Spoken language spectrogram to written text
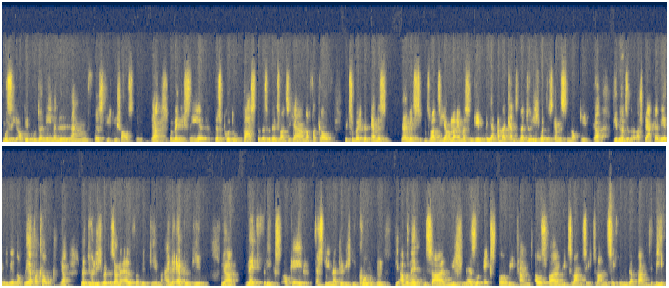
muss ich auch den Unternehmen langfristig die Chance geben. Ja? Und wenn ich sehe, das Produkt passt und das wird in 20 Jahren noch verkauft, wie zum Beispiel Amazon, ja, wird es in 20 Jahren noch Amazon geben. Ja, aber ganz natürlich wird es Amazon noch geben. Ja, die werden sogar noch stärker werden. Die werden noch mehr verkaufen. Ja, natürlich wird es eine Alphabet geben, eine Apple geben. Ja, Netflix. Okay, dass die natürlich die Kunden, die Abonnentenzahlen nicht mehr so exorbitant ausfallen wie 2020 in der Pandemie.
